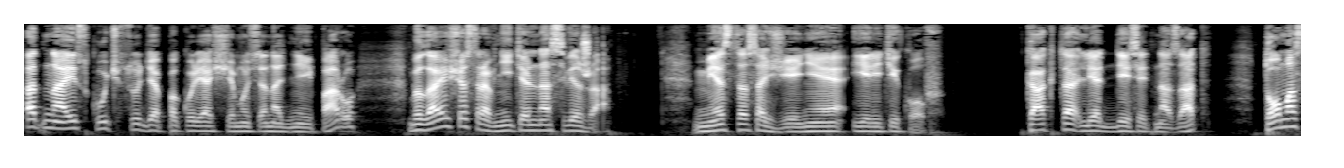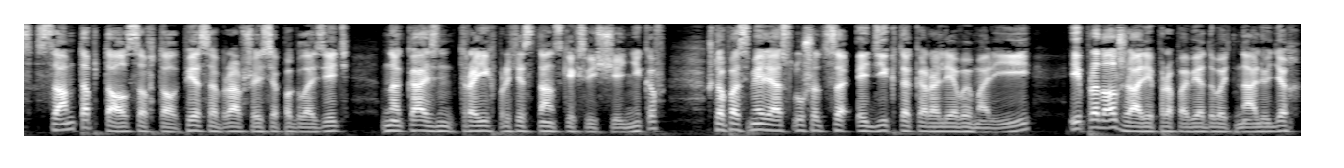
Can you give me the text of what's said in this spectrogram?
Одна из куч, судя по курящемуся над ней пару, была еще сравнительно свежа место сожжения еретиков. Как-то лет десять назад Томас сам топтался в толпе, собравшейся поглазеть на казнь троих протестантских священников, что посмели ослушаться эдикта королевы Марии и продолжали проповедовать на людях,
